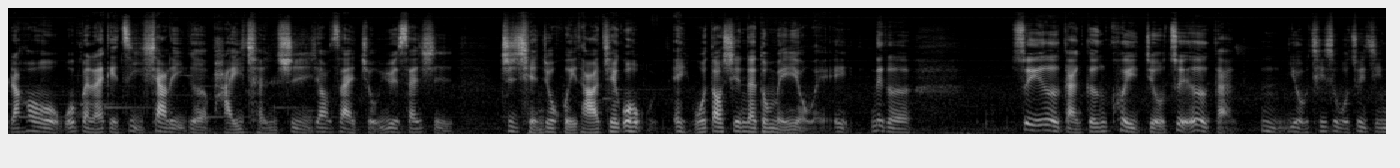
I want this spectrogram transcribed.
然后我本来给自己下了一个排程，是要在九月三十。之前就回他，结果哎，我到现在都没有哎哎，那个罪恶感跟愧疚，罪恶感嗯有，其实我最近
